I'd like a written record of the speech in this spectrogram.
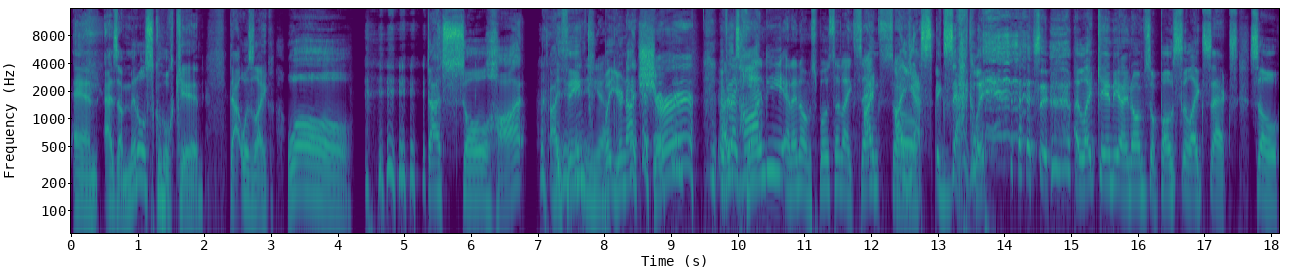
And as a middle school kid, that was like, whoa, that's so hot. I think, Yeah. but you're not sure if I it's like hot. candy, and I know I'm supposed to like sex. so I, yes, exactly. I like candy. I know I'm supposed to like sex. So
